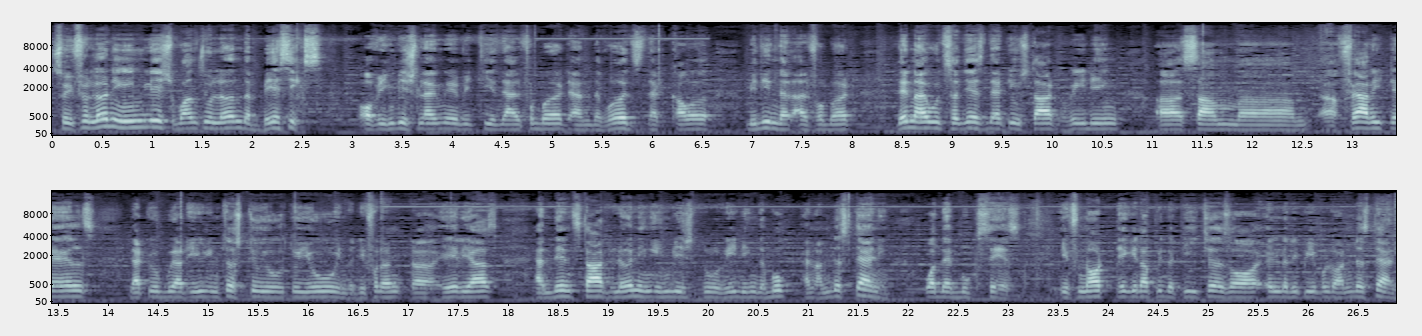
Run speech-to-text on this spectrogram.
So if you're learning English, once you learn the basics of English language, which is the alphabet and the words that cover within that alphabet, then I would suggest that you start reading uh, some um, uh, fairy tales that will be of interest to you, to you in the different uh, areas, and then start learning English through reading the book and understanding what that book says. If not, take it up with the teachers or elderly people to understand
